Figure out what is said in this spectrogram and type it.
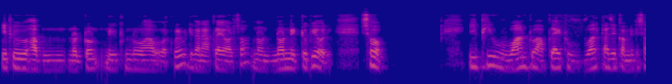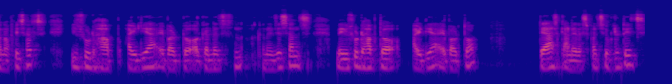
If you have not don't need to know how work permit you can apply also no, no need to be worried. So if you want to apply to work as a communication officers you should have idea about the organization organizations. You should have the idea about the task and responsibilities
